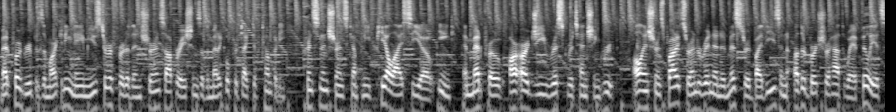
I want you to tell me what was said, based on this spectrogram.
MedPro Group is a marketing name used to refer to the insurance operations of the Medical Protective Company, Princeton Insurance Company, PLICO, Inc., and MedPro RRG Risk Retention Group. All insurance products are underwritten and administered by these and other Berkshire Hathaway affiliates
